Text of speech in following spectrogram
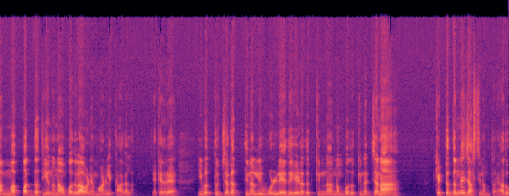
ನಮ್ಮ ಪದ್ಧತಿಯನ್ನು ನಾವು ಬದಲಾವಣೆ ಮಾಡಲಿಕ್ಕಾಗಲ್ಲ. ಯಾಕೆಂದರೆ ಇವತ್ತು ಜಗತ್ತಿನಲ್ಲಿ ಒಳ್ಳೆಯದು ಹೇಳೋದಕ್ಕಿನ್ನ ನಂಬೋದಕ್ಕಿನ್ನ ಜನ ಕೆಟ್ಟದ್ದನ್ನೇ ಜಾಸ್ತಿ ನಂಬ್ತಾರೆ. ಅದು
